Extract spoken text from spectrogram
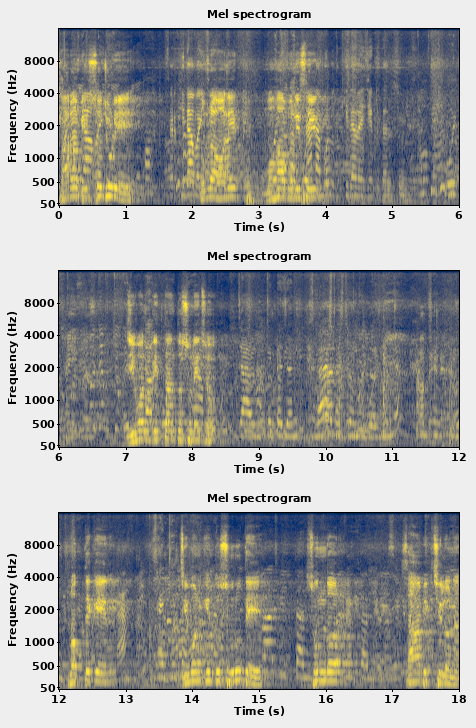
সারা বিশ্ব জুড়ে তোমরা অনেক মহামনীষীর জীবন বৃত্তান্ত শুনেছ? প্রত্যেকের জীবন কিন্তু শুরুতে সুন্দর স্বাভাবিক ছিল না।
